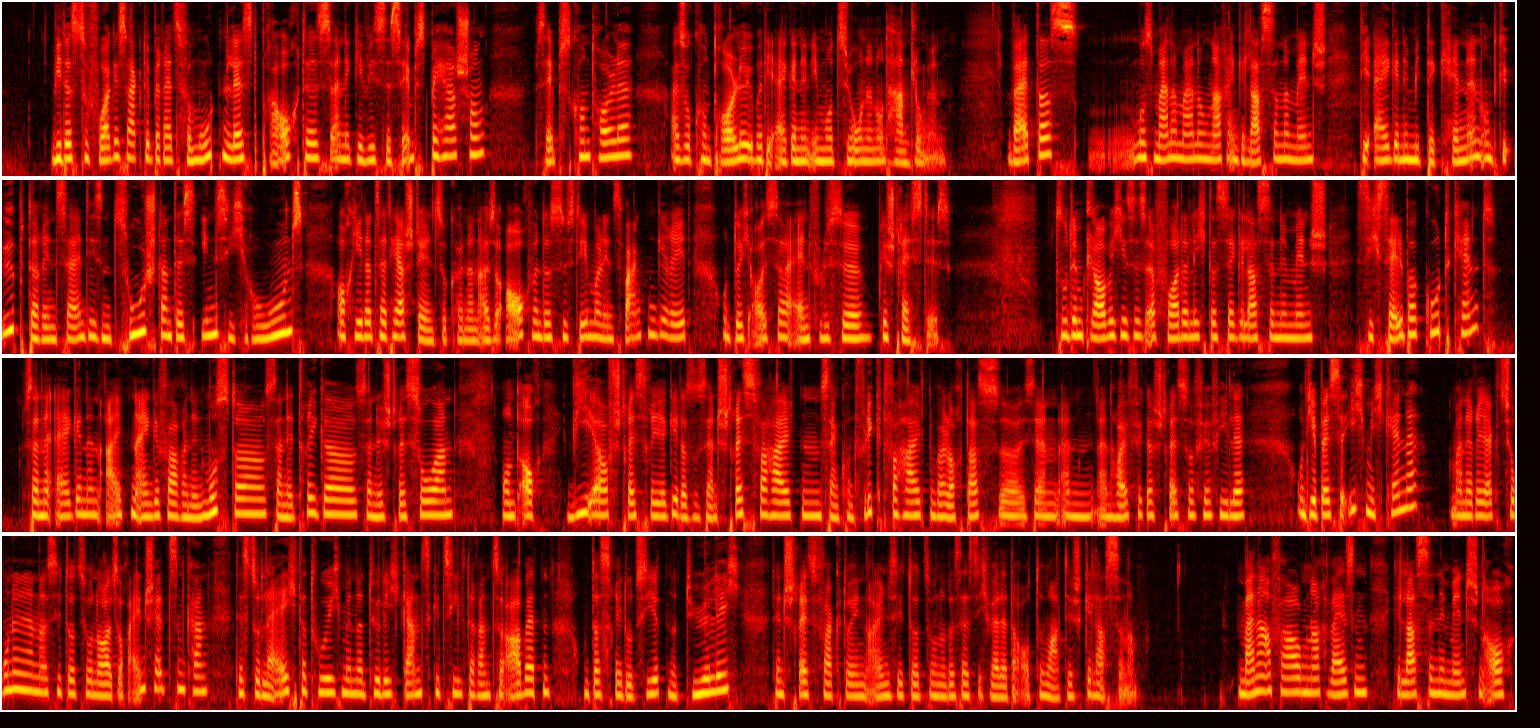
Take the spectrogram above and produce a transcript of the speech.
Wie das zuvor Gesagte bereits vermuten lässt, braucht es eine gewisse Selbstbeherrschung, Selbstkontrolle, also Kontrolle über die eigenen Emotionen und Handlungen. Weiters muss meiner Meinung nach ein gelassener Mensch die eigene Mitte kennen und geübt darin sein, diesen Zustand des in sich Ruhens auch jederzeit herstellen zu können. Also auch wenn das System mal ins Wanken gerät und durch äußere Einflüsse gestresst ist. Zudem glaube ich, ist es erforderlich, dass der gelassene Mensch sich selber gut kennt, seine eigenen alten eingefahrenen Muster, seine Trigger, seine Stressoren und auch wie er auf Stress reagiert, also sein Stressverhalten, sein Konfliktverhalten, weil auch das äh, ist ja ein, ein, ein häufiger Stressor für viele. Und je besser ich mich kenne, meine Reaktionen in einer Situation also auch einschätzen kann, desto leichter tue ich mir natürlich ganz gezielt daran zu arbeiten und das reduziert natürlich den Stressfaktor in allen Situationen. Das heißt, ich werde da automatisch gelassener. Meiner Erfahrung nach weisen gelassene Menschen auch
